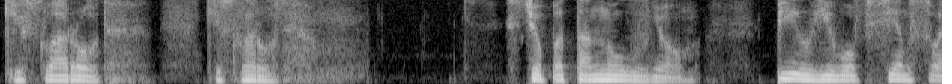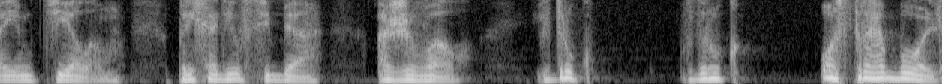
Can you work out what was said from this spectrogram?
Кислород, кислород. Степа тонул в нем, пил его всем своим телом, приходил в себя, оживал. И вдруг, вдруг острая боль.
